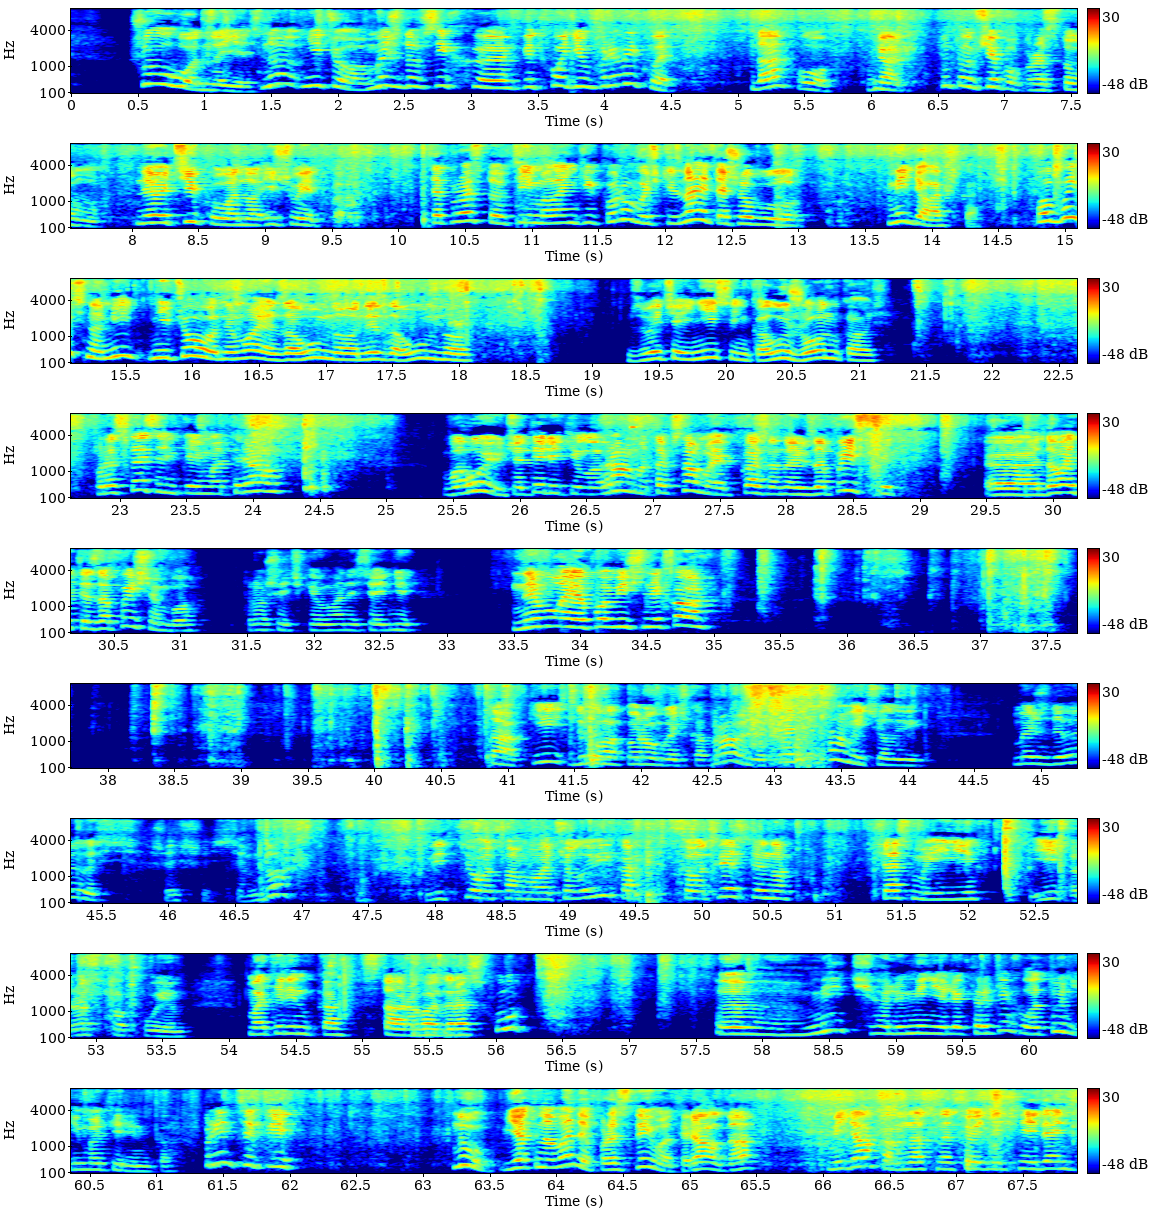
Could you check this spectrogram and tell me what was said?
що угодно є. Ну нічого, ми ж до всіх е, підходів привикли. Да? О, глянь, тут взагалі по-простому. Неочікувано і швидко. Це просто в цій маленькій коробочці, знаєте, що було? Мідяшка. Обично мідь нічого немає заумного, незаумного. Звичайнісінька, лужонка ось. Простесенький матеріал. Вагою 4 кг, так само, як вказано і в записці. Е, давайте запишемо, бо трошечки в мене сьогодні немає помічника. Так, і друга коробочка, правильно? Це той самий чоловік. Ми ж дивились 667. Да? Від цього самого чоловіка, соответственно, зараз ми її і розпакуємо. Материнка старого зразку. Е, Мідь, алюміній, електротех, латунь і материнка. В принципі, ну, як на мене, простий матеріал, да? Мідяка в нас на сьогоднішній день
